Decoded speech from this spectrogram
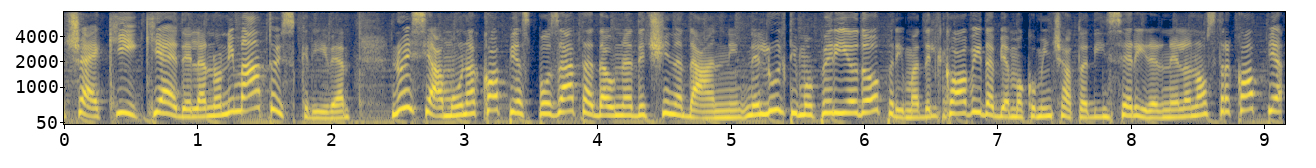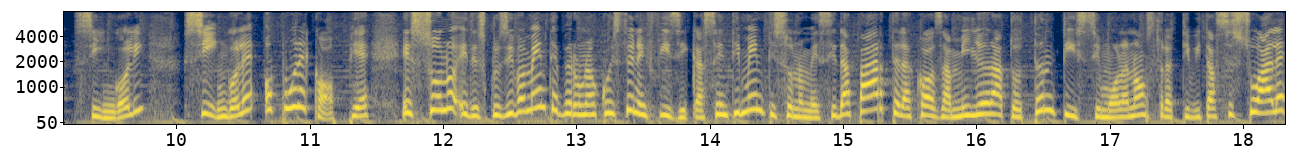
c'è chi chiede l'anonimato e scrive Noi siamo una coppia sposata da una decina d'anni. Nell'ultimo periodo, prima del covid, abbiamo cominciato ad inserire nella nostra coppia singoli, singole oppure coppie. E solo ed esclusivamente per una questione fisica. Sentimenti sono messi da parte, la cosa ha migliorato tantissimo la nostra attività sessuale.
